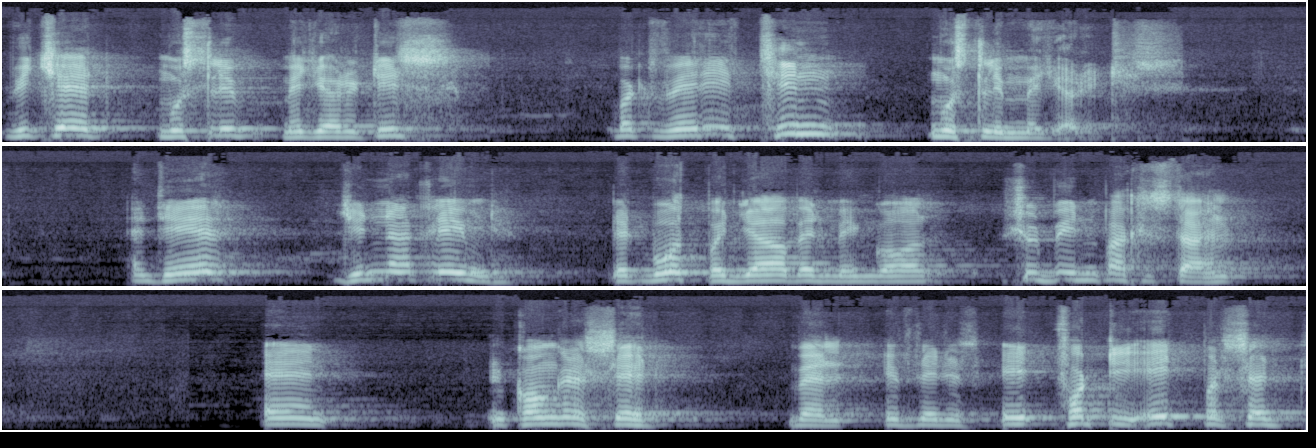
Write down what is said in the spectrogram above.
which had Muslim majorities but very thin Muslim majorities. And there, Jinnah claimed that both Punjab and Bengal should be in Pakistan. And Congress said, well, if there is 48%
